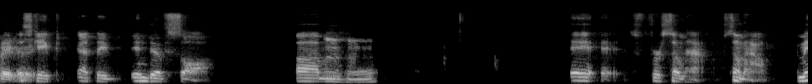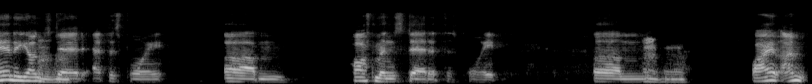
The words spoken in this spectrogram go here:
Right, right. Escaped at the end of Saw. Um, Mhm. eh, eh, for somehow somehow Amanda Young's Mhm. dead at this point. Um, Hoffman's dead at this point. Um, Mhm. I, I'm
